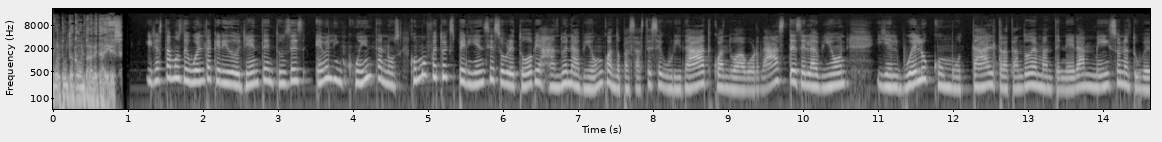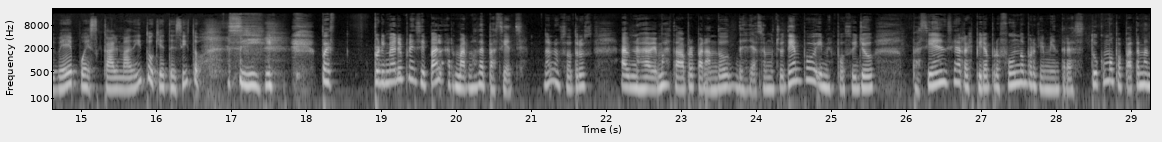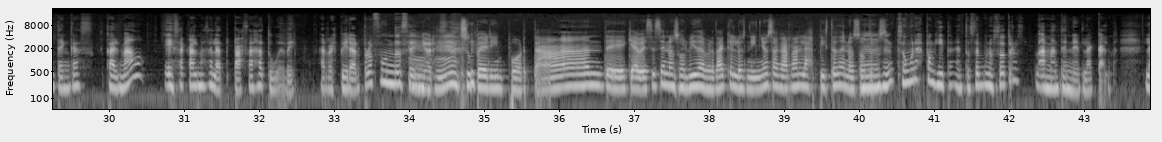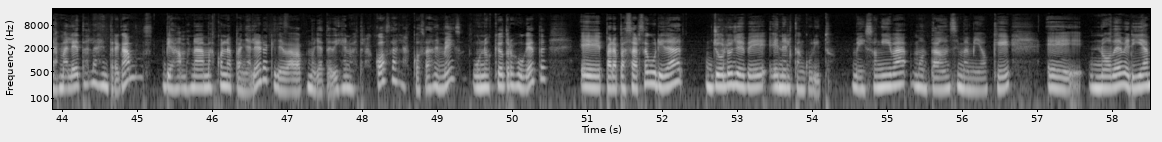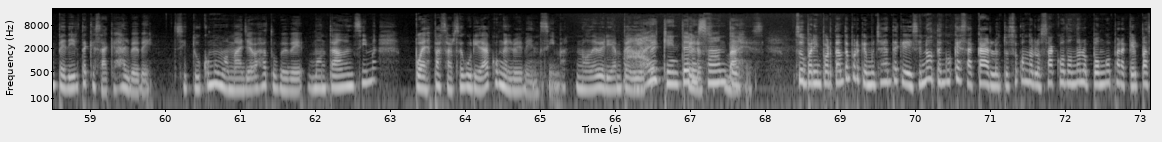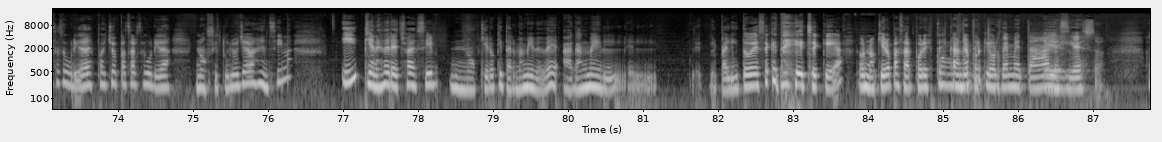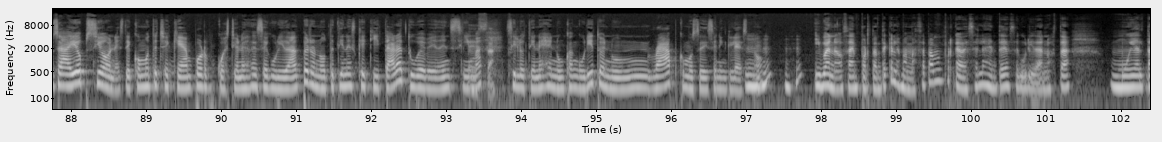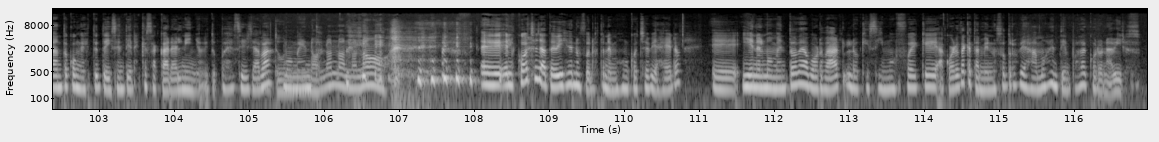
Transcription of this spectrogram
boostmobile.com para detalles. Y ya estamos de vuelta, querido oyente. Entonces, Evelyn, cuéntanos, ¿cómo fue tu experiencia, sobre todo viajando en avión, cuando pasaste seguridad, cuando abordaste el avión y el vuelo como tal, tratando de mantener a Mason, a tu bebé, pues calmadito, quietecito? Sí, pues primero y principal, armarnos de paciencia. ¿no? Nosotros nos habíamos estado preparando desde hace mucho tiempo y mi esposo y yo, paciencia, respira profundo porque mientras tú como papá te mantengas calmado, esa calma se la pasas a tu bebé. A respirar profundo, señores. Súper importante, que a veces se nos olvida, ¿verdad? Que los niños agarran las pistas de nosotros. Son una esponjita, entonces nosotros a mantener la calma. Las maletas las entregamos, viajamos nada más con la pañalera que llevaba, como ya te dije, nuestras cosas, las cosas de Mason, unos que otros juguetes eh, para pasar seguridad, yo lo llevé en el cangurito. Mason iba montado encima mío, que eh, no deberían pedirte que saques al bebé. Si tú como mamá llevas a tu bebé montado encima, puedes pasar seguridad con el bebé encima. No deberían pedirte qué interesante. que los bajes. Súper importante porque hay mucha gente que dice, no, tengo que sacarlo. Entonces cuando lo saco, ¿dónde lo pongo para que él pase seguridad? Después yo pasar seguridad. No, si tú lo llevas encima, y tienes derecho a decir, no quiero quitarme a mi bebé, háganme el, el, palito ese que te chequea, o no quiero pasar por este escáner. detector de metales y eso. O sea, hay opciones de cómo te chequean por cuestiones de seguridad, pero no te tienes que quitar a tu bebé de encima si lo tienes en un cangurito, en un wrap, como se dice en inglés, ¿no? Y bueno, o sea, importante que las mamás sepamos porque a veces la gente de seguridad no está muy al tanto con esto y te dicen tienes que sacar al niño y tú puedes decir ya va, un momento. No, no, no, no, no. Eh, el coche, ya te dije, nosotros tenemos un coche viajero eh, y en el momento de abordar lo que hicimos fue que, acuérdate que también nosotros viajamos en tiempos de coronavirus.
